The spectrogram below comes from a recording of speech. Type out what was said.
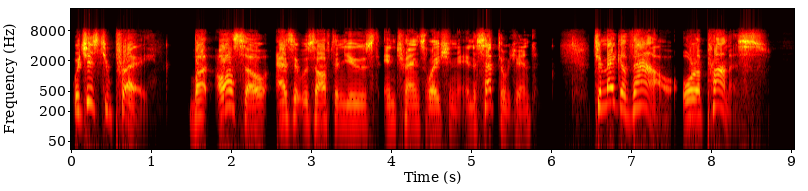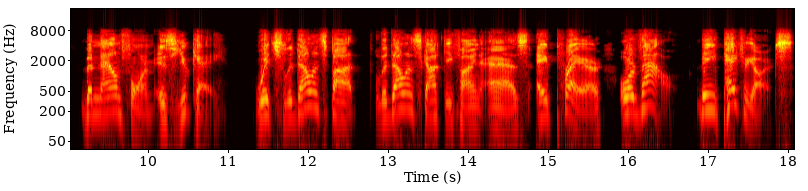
which is to pray, but also, as it was often used in translation in the Septuagint, to make a vow or a promise. The noun form is euche, which Liddell and, Liddell and Scott define as a prayer or vow. The patriarchs,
